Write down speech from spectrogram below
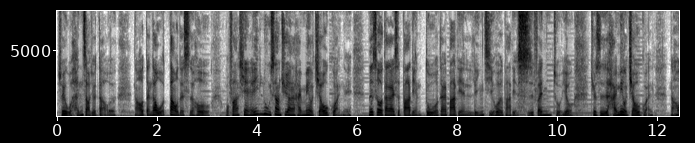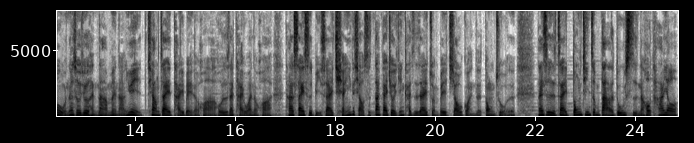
所以我很早就到了。然后等到我到的时候，我发现，哎，路上居然还没有交管呢。那时候大概是八点多，大概八点零几或者八点十分左右，就是还没有交管。然后我那时候就很纳闷啊，因为像在台北的话，或者在台湾的话，他的赛事比赛前一个小时大概就已经开始在准备交管的动作了。但是在东京这么大的都市，然后他要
